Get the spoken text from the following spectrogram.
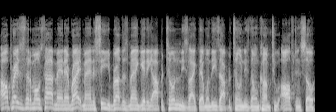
All praises to the Most High, man. And right, man, to see your brothers, man, getting opportunities like that when these opportunities don't come too often. So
